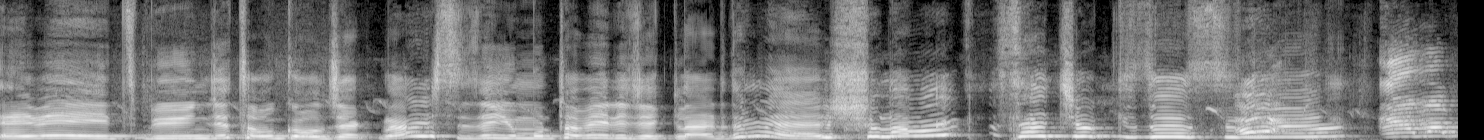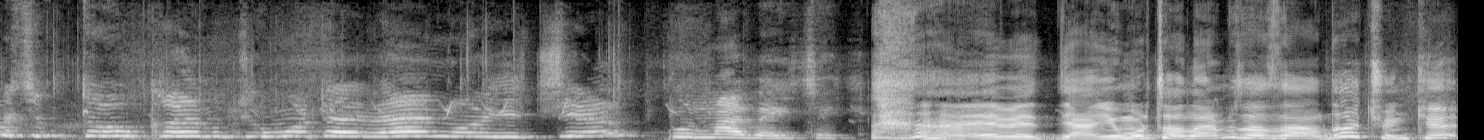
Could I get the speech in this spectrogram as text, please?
Evet büyüyünce tavuk olacaklar. Size yumurta verecekler değil mi? Şuna bak sen çok güzelsin ya. Ama bizim tavuklarımız yumurta vermiyor için bunlar verecek. evet yani yumurtalarımız azaldı çünkü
